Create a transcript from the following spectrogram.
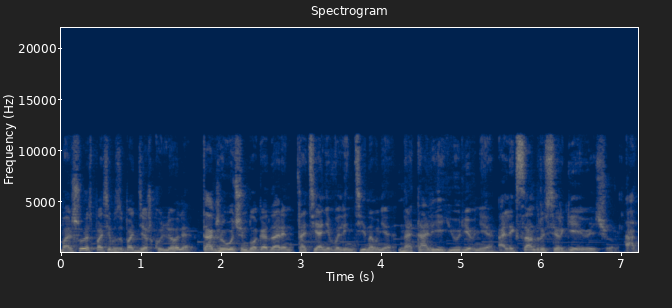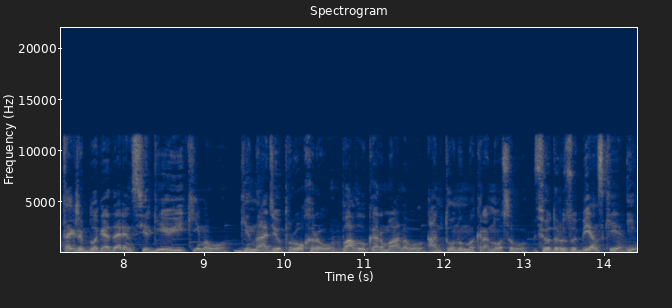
Большое спасибо за поддержку Лёле. Также очень благодарен Татьяне Валентиновне, Наталье Юрьевне, Александру Сергеевичу. А также благодарен Сергею Якимову, Геннадию Прохорову, Павлу Карманову, Антону Макроносову, Федору Зубенски и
